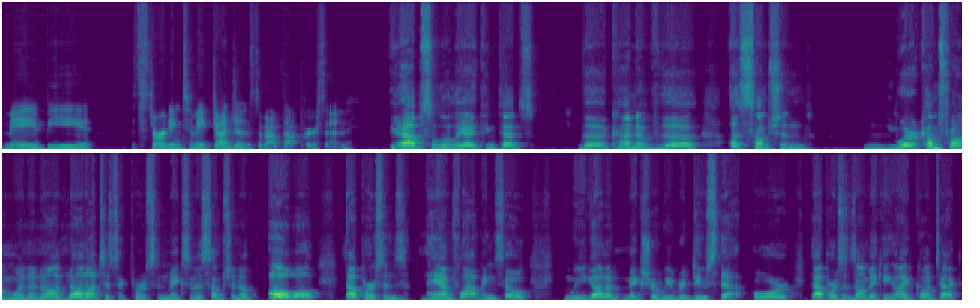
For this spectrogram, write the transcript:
may be starting to make judgments about that person. Yeah, absolutely. I think that's the kind of the assumption where it comes from when a non non-autistic person makes an assumption of oh well that person's hand flapping so we got to make sure we reduce that or that person's not making eye contact.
